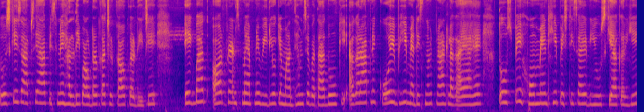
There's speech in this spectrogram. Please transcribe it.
तो उसके हिसाब से आप इसमें हल्दी पाउडर का छिड़काव कर दीजिए। एक बात और फ्रेंड्स, मैं अपने वीडियो के माध्यम से बता दूँ कि अगर आपने कोई भी मेडिसिनल प्लांट लगाया है तो उस पर होममेड ही पेस्टिसाइड यूज़ किया करिए।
